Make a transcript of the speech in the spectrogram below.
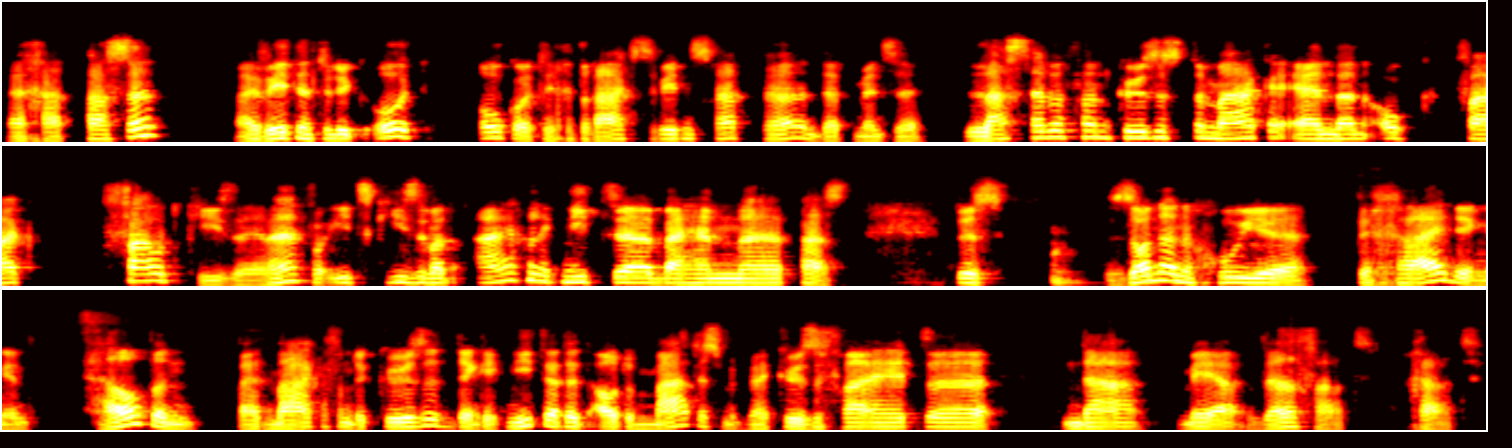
gaat passen. Maar je weet natuurlijk ook, ook uit de gedragswetenschap hè, dat mensen last hebben van keuzes te maken en dan ook vaak fout kiezen. Hè? Voor iets kiezen wat eigenlijk niet bij hen past. Dus zonder een goede begeleiding en helpen bij het maken van de keuze denk ik niet dat het automatisch met meer keuzevrijheid uh, naar meer welvaart gaat.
